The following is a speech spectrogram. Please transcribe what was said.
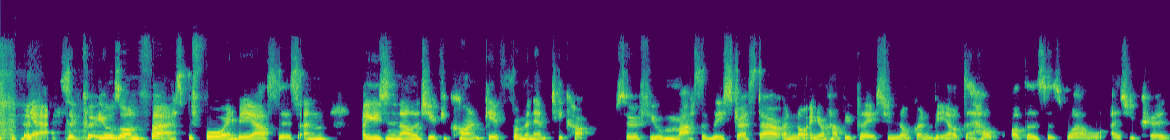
yeah. So put yours on first before anybody else's. And I use an analogy if you can't give from an empty cup. So if you're massively stressed out and not in your happy place, you're not going to be able to help others as well as you could.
